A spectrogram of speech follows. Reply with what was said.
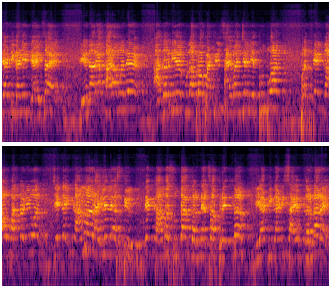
त्या ठिकाणी द्यायचा आहे. येणाऱ्या काळामध्ये आदरणीय गुलाबराव पाटील साहेबांच्या नेतृत्वात प्रत्येक गाव पातळीवर जे काही कामं राहिलेले असतील ते कामं सुद्धा करण्याचा प्रयत्न या ठिकाणी साहेब करणार आहे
